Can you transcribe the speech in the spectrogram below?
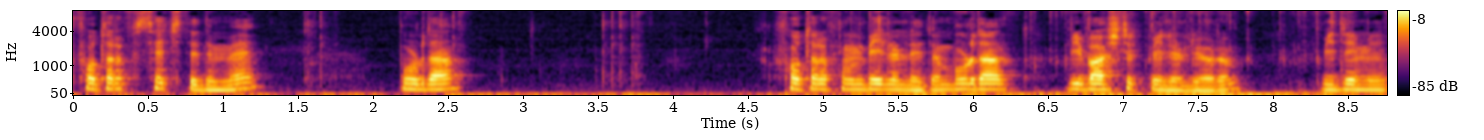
Fotoğrafı seç dedim ve buradan fotoğrafımı belirledim. Buradan bir başlık belirliyorum. Videmi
